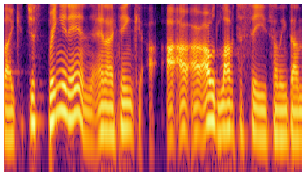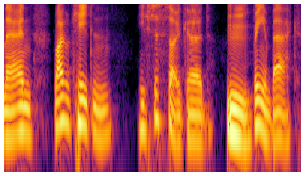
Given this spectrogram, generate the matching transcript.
like just bring it in, and I think I, I, I would love to see something done there. And Michael Keaton, he's just so good. Mm. Bring him back.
